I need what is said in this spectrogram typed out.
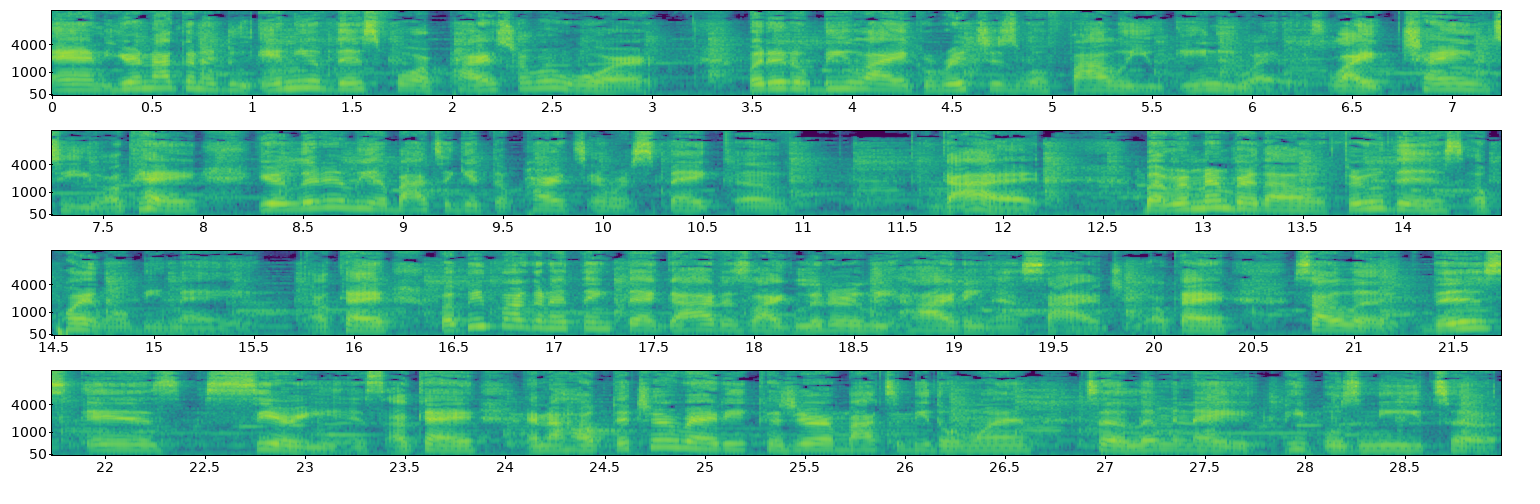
And you're not going to do any of this for a price or reward, but it'll be like riches will follow you anyways, like chained to you, okay? You're literally about to get the perks and respect of God. But remember though, through this, a point will be made okay? But people are gonna think that God is like literally hiding inside you, okay? So, look, this is serious, okay? And I hope that you're ready because you're about to be the one to eliminate people's need to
